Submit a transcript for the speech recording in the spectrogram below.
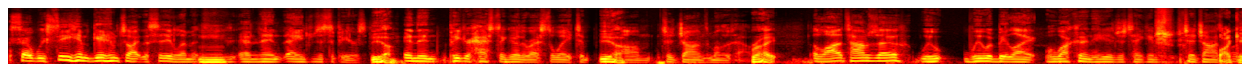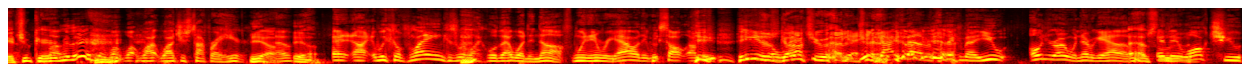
so we see him get him to like the city limits, and then the angel disappears. Mm-hmm. Yeah. and then Peter has to go the rest of the way to Yeah. um to John's mother's house. Right. A lot of times though, we we would be like, well, why couldn't he have just taken me to John's? Why can't you carry me there? yeah, why, why, why, why'd you stop right here? Yeah, yeah. And uh, we complain because we're like, well, that wasn't enough. When in reality, we saw. I He- mean, he just got you out of Yeah, he got you out of the Yeah. predicament you on your own would never get out of. And Absolutely. then walked you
